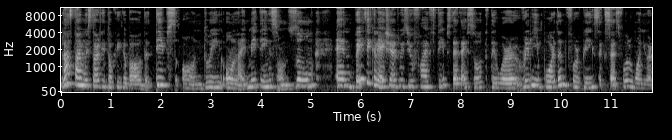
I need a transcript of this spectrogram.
Last time we started talking about the tips on doing online meetings on Zoom, and basically I shared with you five tips that I thought they were really important for being successful when you are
